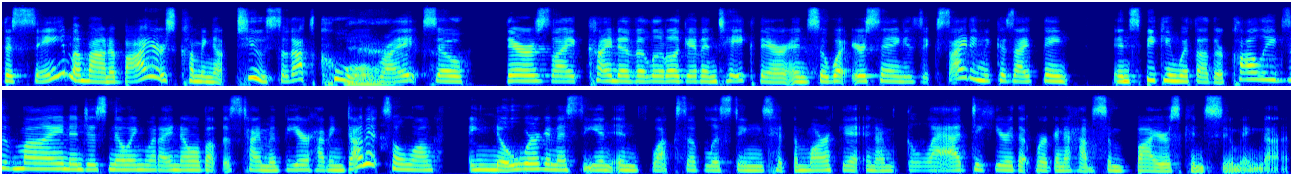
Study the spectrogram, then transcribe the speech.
the same amount of buyers coming up too. So that's cool, yeah. right? So there's like kind of a little give and take there. And so what you're saying is exciting because I think in speaking with other colleagues of mine and just knowing what I know about this time of year, having done it so long, I know we're going to see an influx of listings hit the market. And I'm glad to hear that we're going to have some buyers consuming that.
